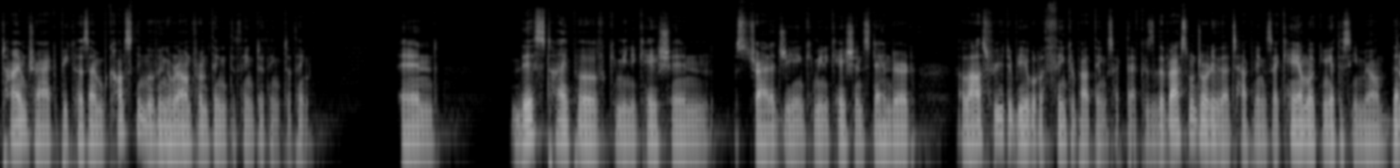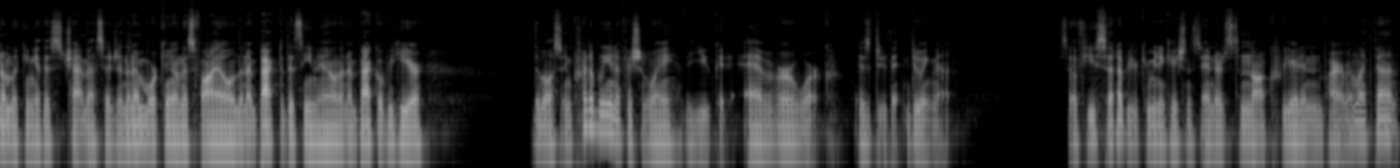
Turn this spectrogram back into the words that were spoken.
time track because I'm constantly moving around from thing to thing to thing to thing. And this type of communication strategy and communication standard allows for you to be able to think about things like that. Because the vast majority of that's happening is like hey i'm looking at this email then i'm looking at this chat message and then i'm working on this file and then i'm back to this email and then i'm back over here. The most incredibly inefficient way that you could ever work is do th- doing that. So if you set up your communication standards to not create an environment like that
